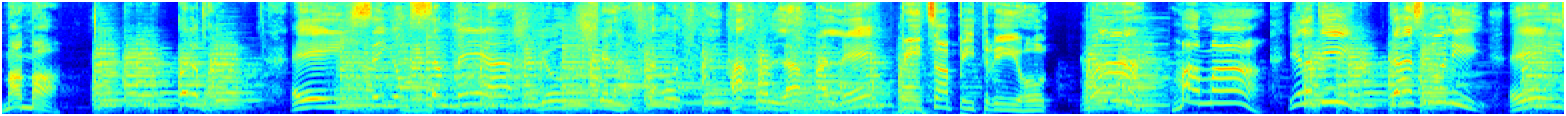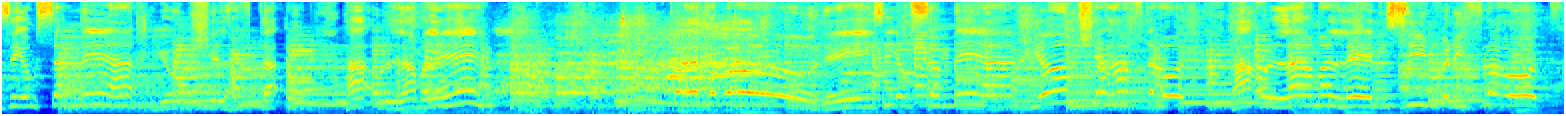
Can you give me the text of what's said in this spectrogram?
מה מה? עוד פעם. איזה יום שמח, יום של הפתעות. העולם מלא... פיצה פטריות. מה? מה מה? ילדים, תעזרו לי! איזה יום שמח, יום של הפתעות, העולם מלא... שמח, יום של הפתעות, העולם מלא ניסים ונפלאות.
